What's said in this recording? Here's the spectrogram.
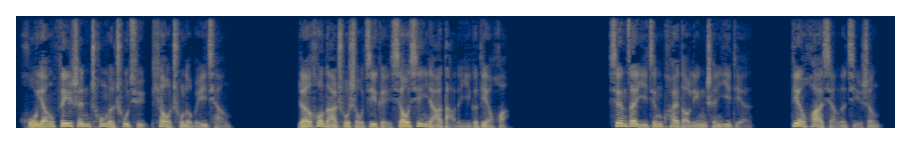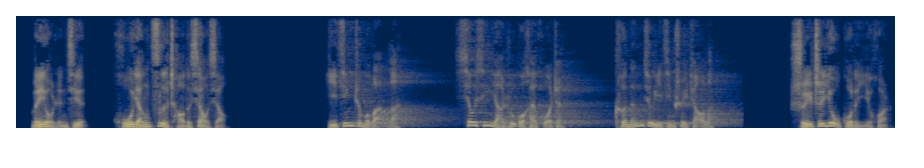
胡杨飞身冲了出去，跳出了围墙，然后拿出手机给肖新雅打了一个电话。现在已经快到凌晨一点，电话响了几声，没有人接。胡杨自嘲的笑笑：已经这么晚了，肖新雅如果还活着。可能就已经睡着了。谁知又过了一会儿，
